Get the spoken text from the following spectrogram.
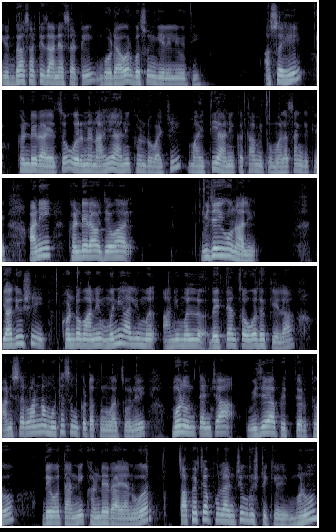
युद्धासाठी जाण्यासाठी घोड्यावर बसून गेलेली होती. असं हे खंडेरायाचं वर्णन आहे आणि खंडोबाची माहिती आणि कथा मी तुम्हाला सांगितली. आणि खंडेराव जेव्हा विजयी होऊन आले या दिवशी खंडोबाने मनी आली म आणि मल्ल दैत्यांचा वध केला आणि सर्वांना मोठ्या संकटातून वाचवले. म्हणून त्यांच्या विजयाप्रित्यर्थ देवतांनी खंडेरायांवर चाफ्याच्या फुलांची वृष्टी केली. म्हणून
